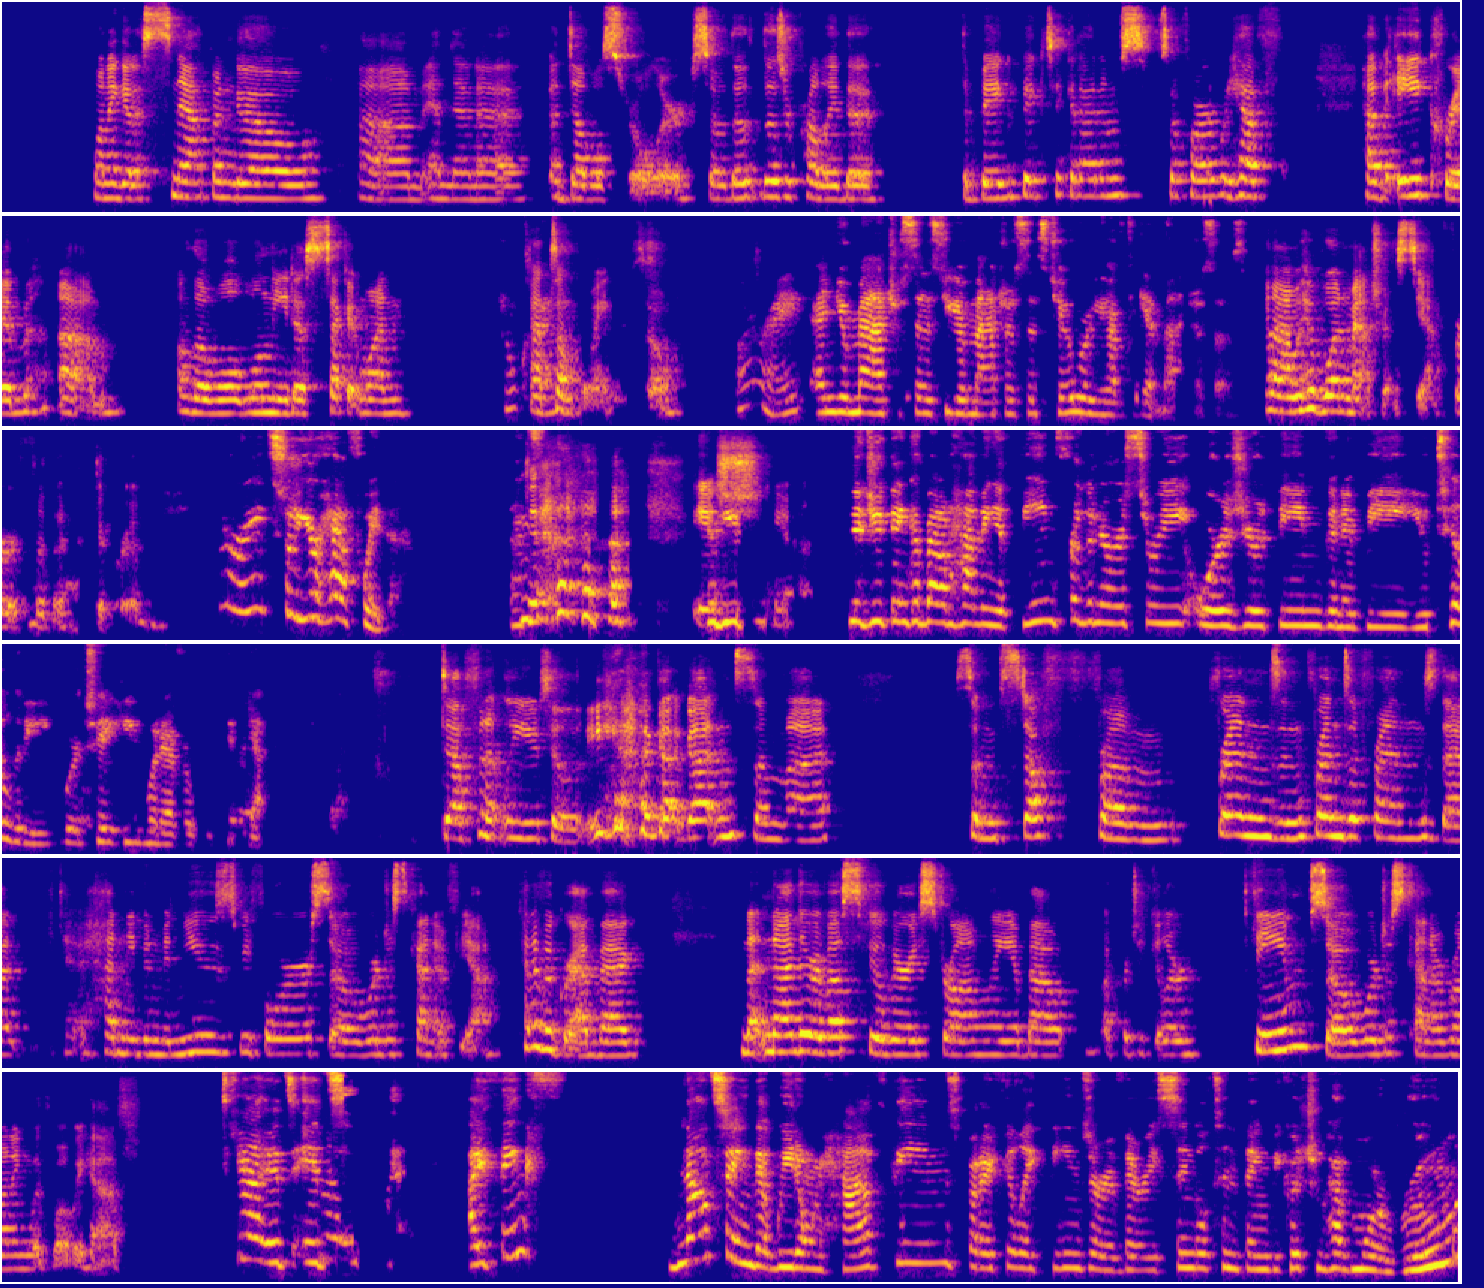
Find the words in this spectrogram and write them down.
Want to get a snap and go, um, and then a, a double stroller. So those, those are probably the the big big ticket items so far. We have have a crib, um, although we'll we'll need a second one okay. at some point. So all right. And your mattresses, do you have mattresses too, or you have to get mattresses? Uh, we have one mattress, yeah, for, for the, the crib. All right. So you're halfway there. Yeah. Did, you, yeah. did you think about having a theme for the nursery, or is your theme going to be utility? We're taking whatever we can get. Definitely utility. I got gotten some uh, some stuff from friends and friends of friends that hadn't even been used before. So we're just kind of yeah, kind of a grab bag neither of us feel very strongly about a particular theme, so we're just kind of running with what we have. Yeah, it's it's. I think not saying that we don't have themes, but I feel like themes are a very singleton thing because you have more room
